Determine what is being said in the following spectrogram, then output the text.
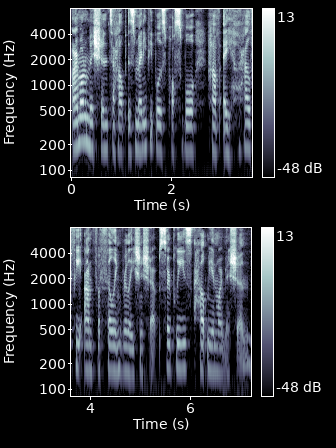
I'm on a mission to help as many people as possible have a healthy and fulfilling relationship. So please help me in my mission.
